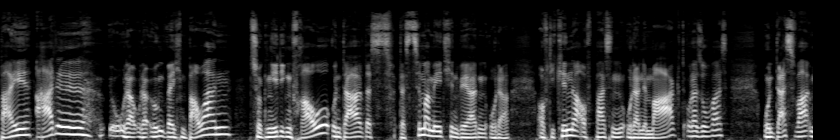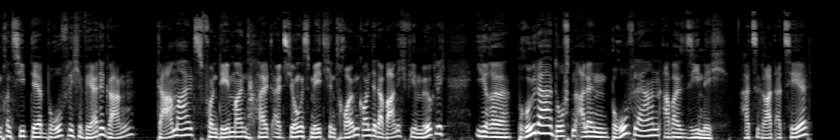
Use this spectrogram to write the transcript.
bei Adel oder, oder irgendwelchen Bauern zur gnädigen Frau und da das, das Zimmermädchen werden oder auf die Kinder aufpassen oder eine Magd oder sowas. Und das war im Prinzip der berufliche Werdegang damals, von dem man halt als junges Mädchen träumen konnte. Da war nicht viel möglich. Ihre Brüder durften alle einen Beruf lernen, aber sie nicht, hat sie gerade erzählt.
